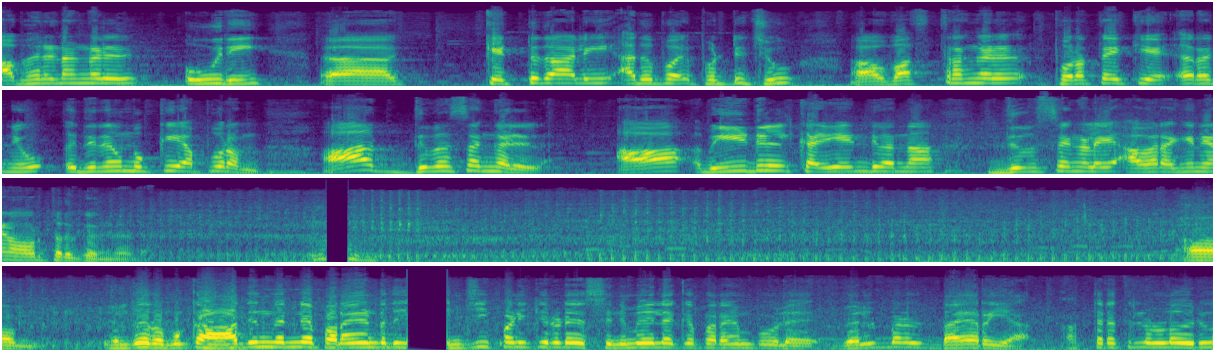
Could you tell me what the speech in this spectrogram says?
ആഭരണങ്ങൾ ഊരി കെട്ടുതാലി അത് പൊട്ടിച്ചു വസ്ത്രങ്ങൾ പുറത്തേക്ക് എറിഞ്ഞു. ഇതിനുമൊക്കെ അപ്പുറം ആ ദിവസങ്ങൾ ആ വീടിൽ കഴിയേണ്ടി വന്ന ദിവസങ്ങളെ അവർ എങ്ങനെയാണ് ഓർത്തെടുക്കുന്നത്? നമുക്ക് ആദ്യം തന്നെ പറയേണ്ടത് എൻജി പണിക്കരുടെ സിനിമയിലൊക്കെ പറയും പോലെ വെൽബൽ ഡയറിയ അത്തരത്തിലുള്ള ഒരു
